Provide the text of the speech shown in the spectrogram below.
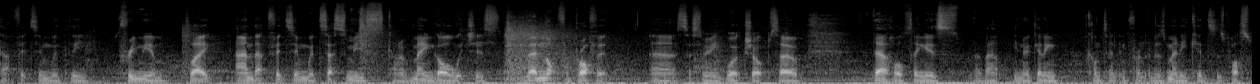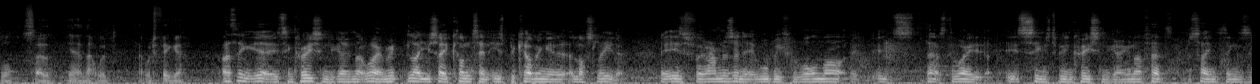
that fits in with the freemium play, and that fits in with Sesame's kind of main goal, which is they're not for profit, uh, Sesame Workshop. So their whole thing is about you know getting content in front of as many kids as possible. So yeah, that would that would figure. I think yeah, it's increasingly going that way. I mean, like you say, content is becoming a, a lost leader. It is for Amazon. It will be for Walmart. It, it's that's the way it seems to be increasingly going. And I've heard the same things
